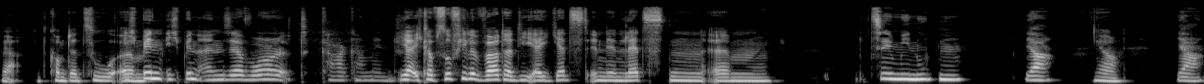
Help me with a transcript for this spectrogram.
Ja, kommt dazu. Ich ähm, bin, ich bin ein sehr wortkarger Mensch. ja, ich glaube, so viele Wörter, die er jetzt in den letzten, ähm, Zehn Minuten. Ja, ja, ja.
